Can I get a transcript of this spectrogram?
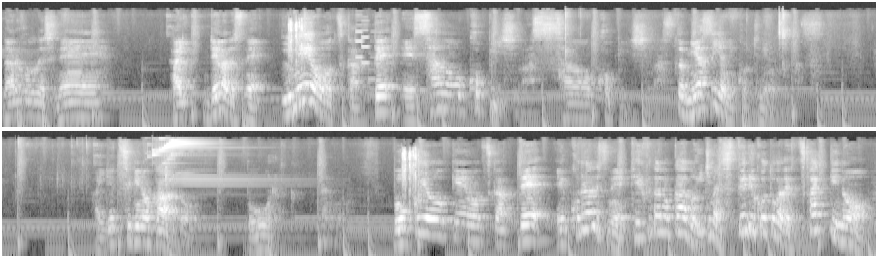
なるほどですね。はい。ではですね、梅を使って、え3をコピーします。3をコピーします。と見やすいようにこっちに置きます。はい、で次のカード。暴落。なるほど。牧羊犬を使ってえこれはですね手札のカードを1枚捨てることがですさっきの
